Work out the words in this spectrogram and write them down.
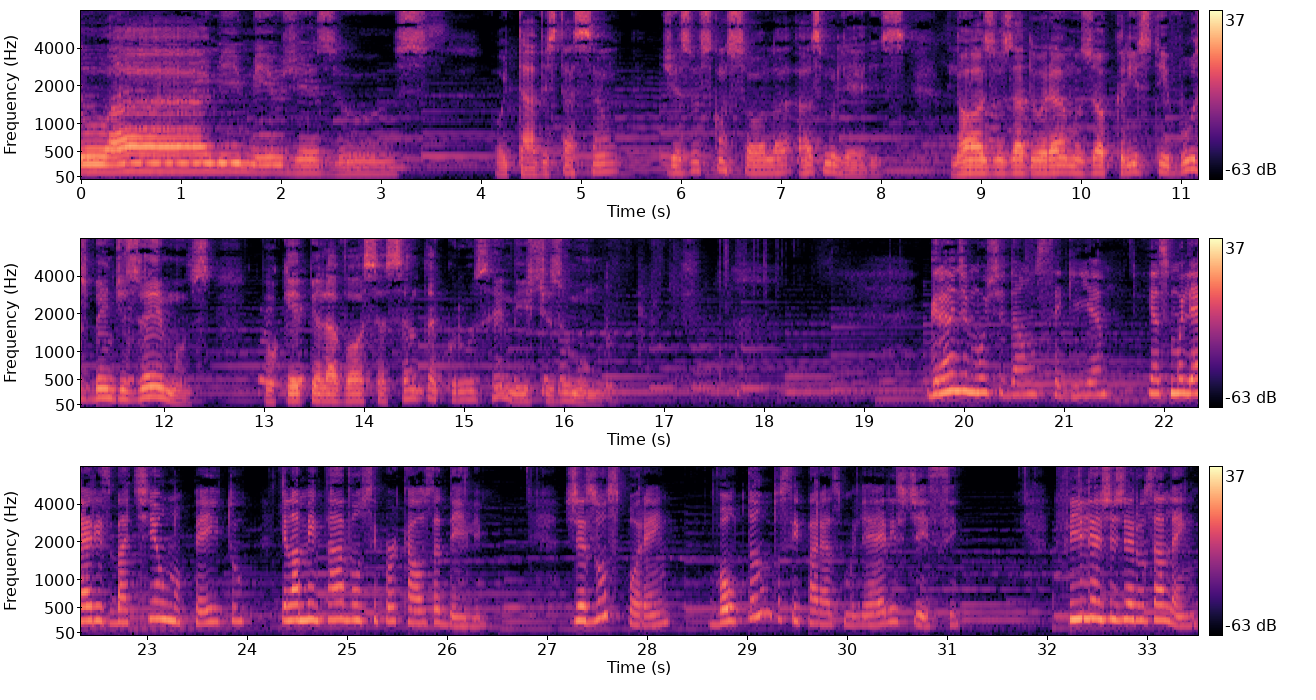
meu Jesus. Oitava estação: Jesus consola as mulheres. Nós os adoramos, ó Cristo, e vos bendizemos, porque pela vossa santa cruz remistes o mundo. Grande multidão seguia, e as mulheres batiam no peito e lamentavam-se por causa dele. Jesus, porém, voltando-se para as mulheres, disse: Filhas de Jerusalém,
